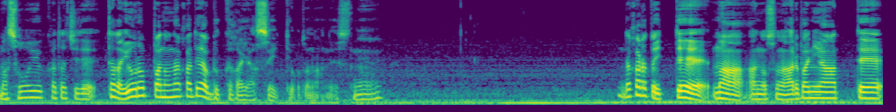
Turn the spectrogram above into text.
まあそういう形でただヨーロッパの中では物価が安いっていうことなんですね。だからといってまああのそのアルバニアって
